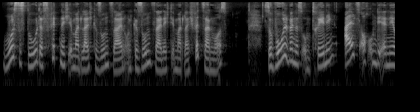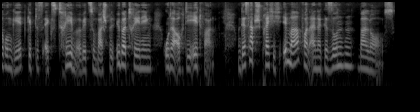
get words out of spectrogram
Wusstest du, dass fit nicht immer gleich gesund sein und gesund sein nicht immer gleich fit sein muss? Sowohl wenn es um Training als auch um die Ernährung geht, gibt es Extreme, wie zum Beispiel Übertraining oder auch Diätwahn. Und deshalb spreche ich immer von einer gesunden Balance.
